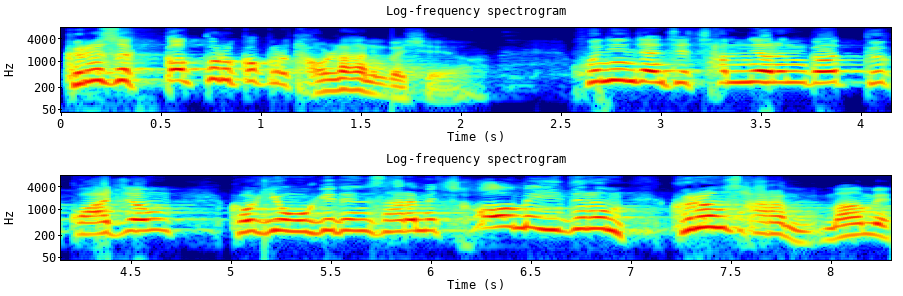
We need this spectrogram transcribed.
그래서 거꾸로 거꾸로 다 올라가는 것이에요. 혼인잔치에 참여하는 것, 그 과정, 거기 오게 된 사람의 처음에 이들은 그런 사람 마음에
